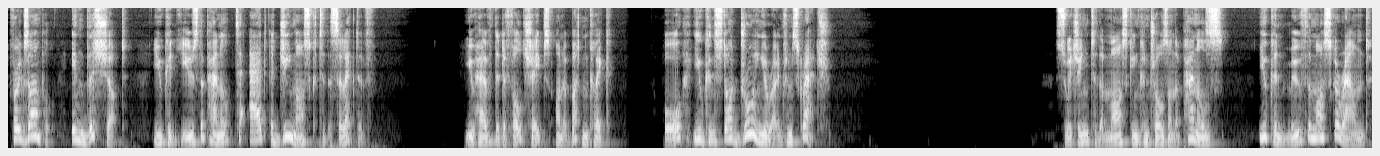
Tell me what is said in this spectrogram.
For example, in this shot, you could use the panel to add a G-mask to the selective. You have the default shapes on a button click, or you can start drawing your own from scratch. Switching to the masking controls on the panels, you can move the mask around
